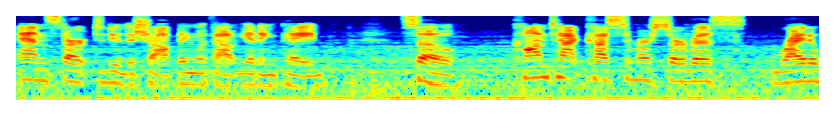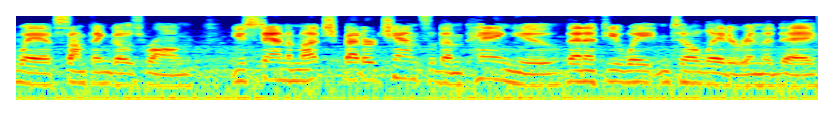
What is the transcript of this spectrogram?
and start to do the shopping without getting paid. So, contact customer service right away if something goes wrong. You stand a much better chance of them paying you than if you wait until later in the day.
